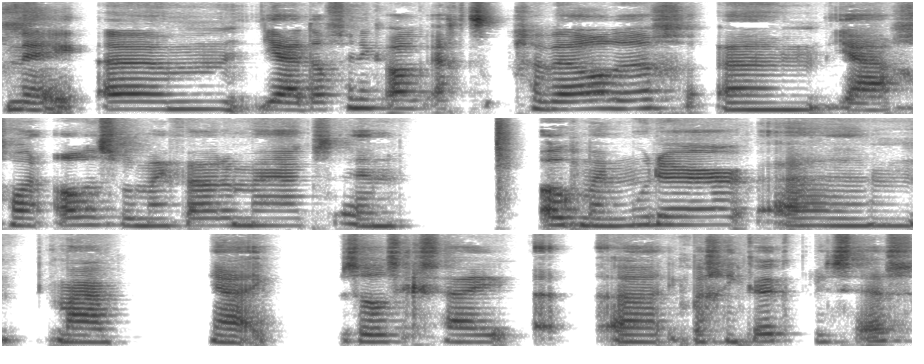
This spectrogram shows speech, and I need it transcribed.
Nee, ehm, ja, dat vind ik ook echt geweldig. Ehm, ja, gewoon alles wat mijn vader maakt en ook mijn moeder. Ehm, maar ja, ik, zoals ik zei, eh, eh, ik ben geen keukenprinses.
